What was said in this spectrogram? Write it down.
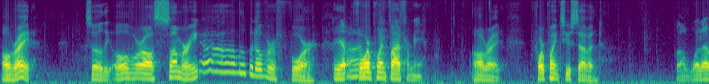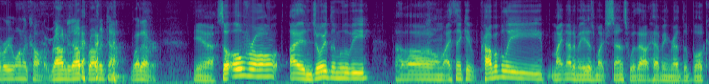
All right. So the overall summary, uh, a little bit over four. Yep, Uh, 4.5 for me. All right. 4.27. Well, whatever you want to call it. Round it up, round it down, whatever. Yeah. So overall, I enjoyed the movie. Um, I think it probably might not have made as much sense without having read the book.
